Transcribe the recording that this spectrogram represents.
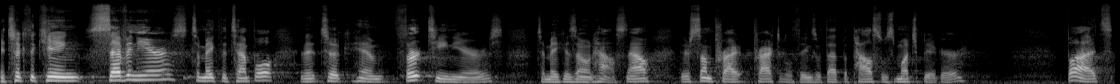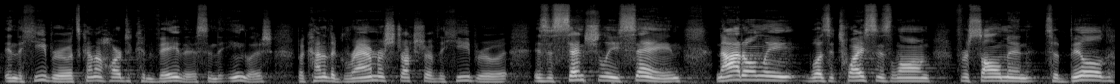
it took the king seven years to make the temple, and it took him 13 years to make his own house. Now, there's some pra- practical things with that. The palace was much bigger. But in the Hebrew, it's kind of hard to convey this in the English, but kind of the grammar structure of the Hebrew is essentially saying not only was it twice as long for Solomon to build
